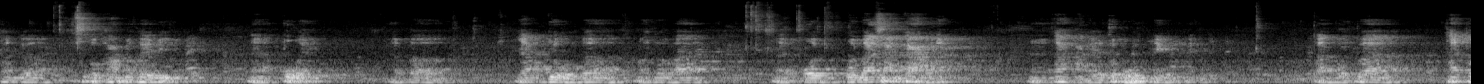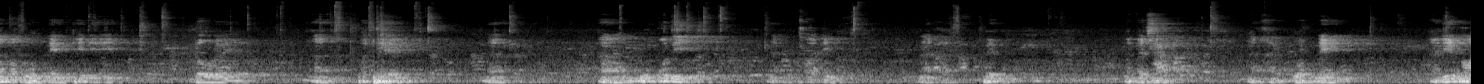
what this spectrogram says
ท่านก็สุขภาพไม่ค่อยดีนะป่วย ก็ญาติโยมก็เหมือนกับว่าเอ่อนบนบาสามเกล่านะถ้าหายแล้วจะบวชเองนะปรากฏว่าท่านต้องมาบวชเองที่นี่โดยพระเทพหลวงปู่ดีนะหลวงพ่อดีนะครับเป็นบรรพชานะครับบวชเนรอันนี้พอ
